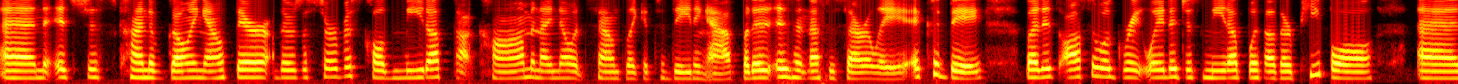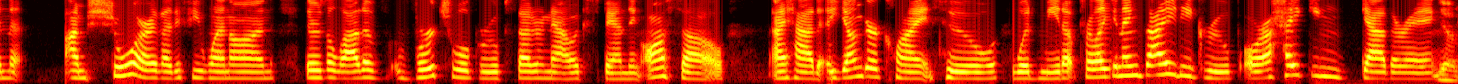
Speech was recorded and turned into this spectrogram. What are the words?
And it's just kind of going out there. There's a service called meetup.com, and I know it sounds like it's a dating app, but it isn't necessarily. It could be, but it's also a great way to just meet up with other people. And I'm sure that if you went on, there's a lot of virtual groups that are now expanding also. I had a younger client who would meet up for like an anxiety group or a hiking gathering. Yeah.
